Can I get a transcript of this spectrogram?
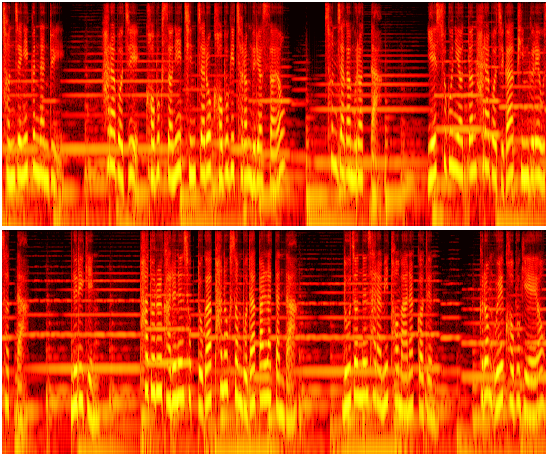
전쟁이 끝난 뒤 할아버지 거북선이 진짜로 거북이처럼 느렸어요? 손자가 물었다. 옛 수군이었던 할아버지가 빙글에 웃었다. 느리긴 파도를 가르는 속도가 판옥선보다 빨랐단다. 노젓는 사람이 더 많았거든. 그럼 왜 거북이에요?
